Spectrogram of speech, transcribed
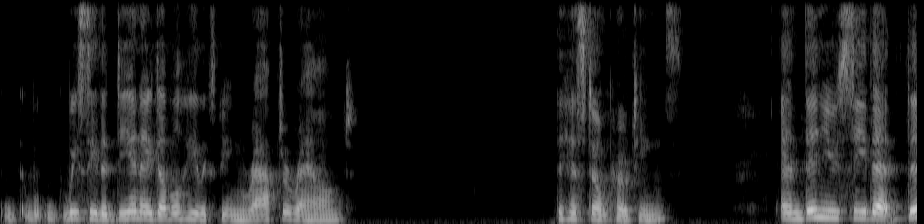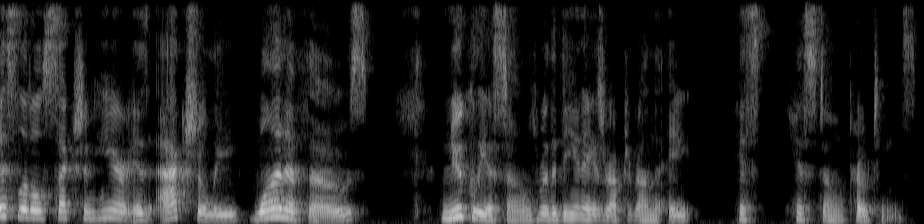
we see the DNA double helix being wrapped around the histone proteins. And then you see that this little section here is actually one of those nucleosomes where the DNA is wrapped around the eight histone proteins.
